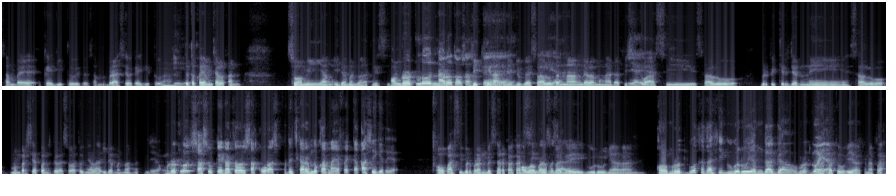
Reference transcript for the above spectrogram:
sampai kayak gitu gitu, sampai berhasil kayak gitu. Iya. Itu tuh kayak mencalonkan suami yang idaman banget gak sih? Oh, menurut lu Naruto Sasuke Pikirannya juga selalu Iya. tenang dalam menghadapi Iya, iya. situasi, selalu berpikir jernih, selalu mempersiapkan segala sesuatunya lah idaman banget gitu. Iya. Menurut lu Sasuke atau Sakura seperti sekarang tuh karena efek Kakashi gitu ya? Oh pasti berperan besar Kakashi Oh, itu besar, sebagai ya. gurunya kan. Kalau menurut gua Kakashi guru yang gagal. Menurut gua kenapa ya. tuh? Iya kenapa Karena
